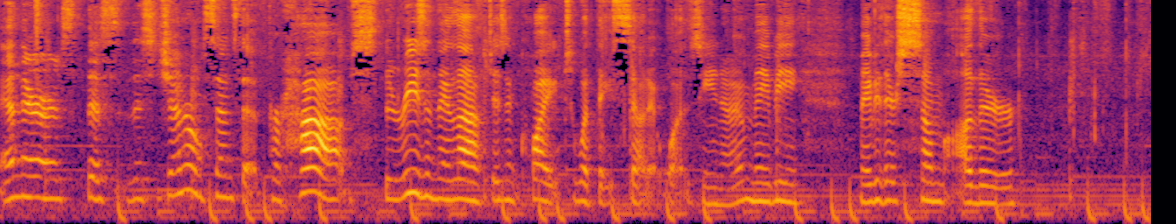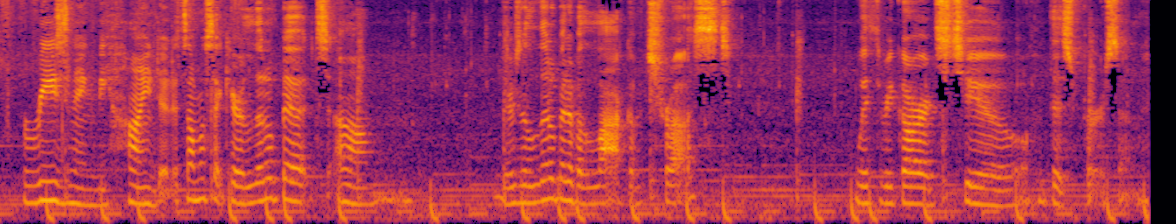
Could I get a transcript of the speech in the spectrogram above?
And there's this, this general sense that perhaps the reason they left isn't quite what they said it was, you know? Maybe, maybe there's some other reasoning behind it. It's almost like you're a little bit, um, there's a little bit of a lack of trust with regards to this person.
